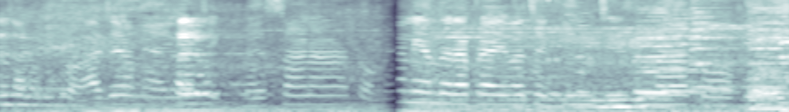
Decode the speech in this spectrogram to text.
મિત્રો આજે અમે આવ્યા છીએ મહેસાણા તો એની અંદર આપણે આવ્યા છે કિંગ ચીઝમાં તો કિંગ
